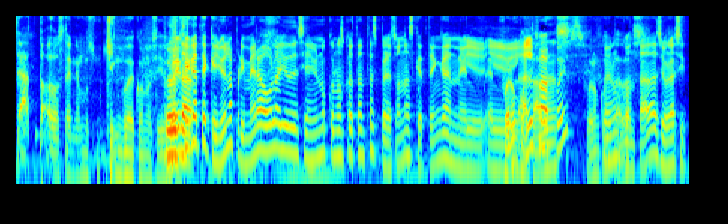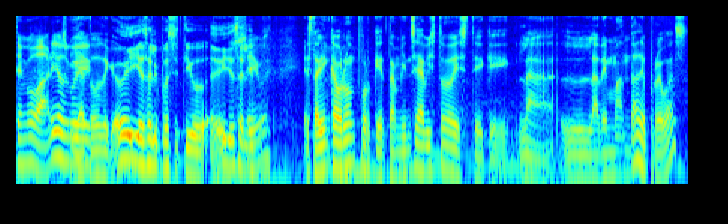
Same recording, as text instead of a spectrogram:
ya todos tenemos un chingo de conocidos. Pero Güey, fíjate que yo en la primera ola yo decía, yo no conozco a tantas personas que tengan el, el Fueron alfa, contadas, pues. fueron contadas. contadas. y ahora sí tengo varios, y güey. ya todos de que, ay, ya salí positivo, ay, ya salí. Sí, güey. Está bien cabrón porque también se ha visto este que la, la demanda de pruebas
